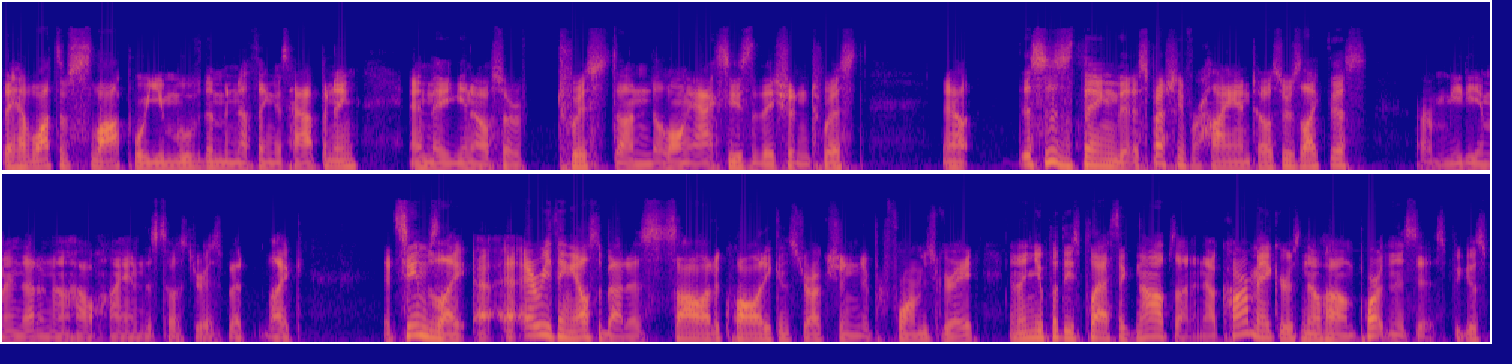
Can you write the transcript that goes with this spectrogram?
They have lots of slop where you move them and nothing is happening, and they you know sort of twist on along axes that they shouldn't twist. Now this is a thing that especially for high end toasters like this or medium end, I don't know how high end this toaster is, but like it seems like uh, everything else about it is solid quality construction. It performs great, and then you put these plastic knobs on it. Now, car makers know how important this is because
